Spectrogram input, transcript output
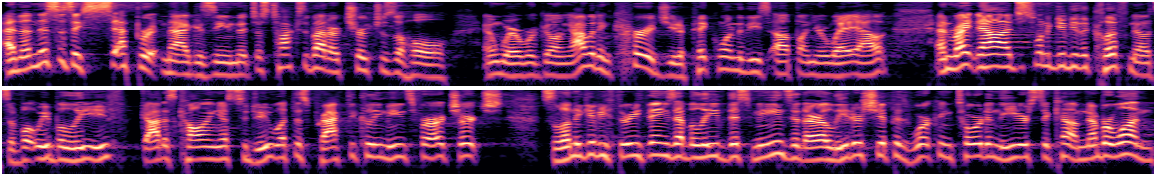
And then this is a separate magazine that just talks about our church as a whole and where we're going. I would encourage you to pick one of these up on your way out. And right now, I just want to give you the cliff notes of what we believe God is calling us to do, what this practically means for our church. So let me give you three things I believe this means that our leadership is working toward in the years to come. Number one,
